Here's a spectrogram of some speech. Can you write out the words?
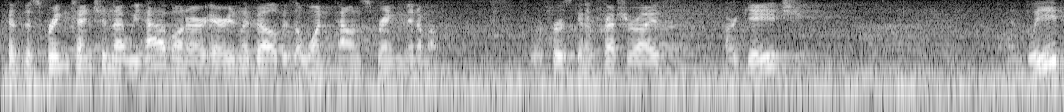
because the spring tension that we have on our air inlet valve is a one pound spring minimum. So we're first going to pressurize our gauge and bleed.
